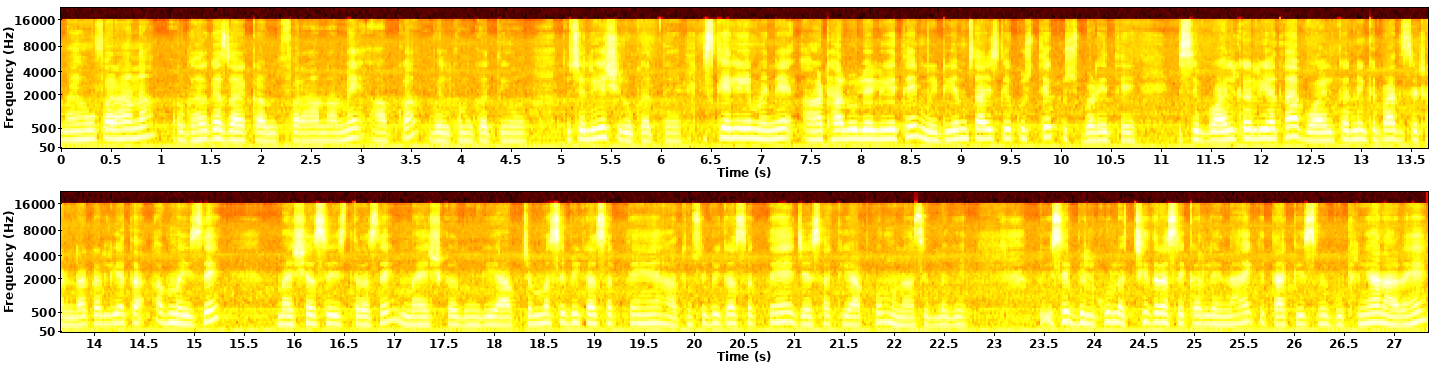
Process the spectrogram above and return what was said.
मैं हूँ फरहाना और घर का जायका विद फरहाना में आपका वेलकम करती हूँ। तो चलिए शुरू करते हैं। इसके लिए मैंने आठ आलू ले लिए थे, मीडियम साइज़ के कुछ थे, कुछ बड़े थे। इसे बॉईल कर लिया था बॉईल करने के बाद इसे ठंडा कर लिया था। अब मैं इसे मैशर से इस तरह से मैश कर दूँगी। आप चम्मच से भी कर सकते हैं, हाथों से भी कर सकते हैं, जैसा कि आपको मुनासिब लगे। तो इसे बिल्कुल अच्छी तरह से कर लेना है कि ताकि इसमें गुठलियाँ ना रहें।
